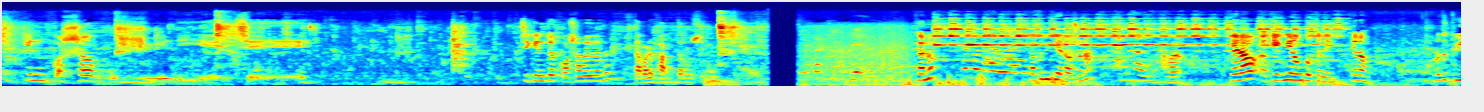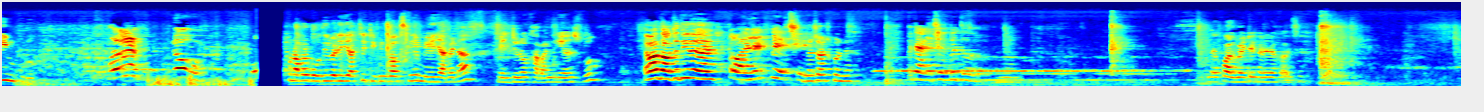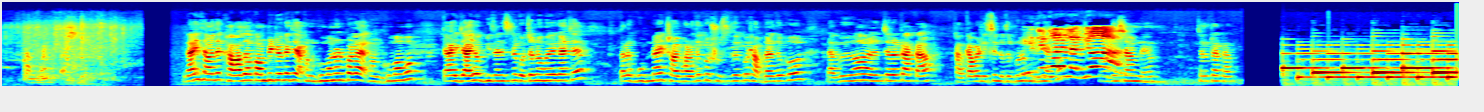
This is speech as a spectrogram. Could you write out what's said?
চিকেন কষা বসিয়ে দিয়েছে। চিকেনটা কষা হয়ে গেলে তারপরে ভাতটা বসে কেন? তুমি খেয়ে নাও শোনা আমার খেয়ে নাও কেক নিয়ে এরকম করতে নেই খেয়ে নাও ওটা তো ক্রিম পুরো। এখন আবার বৌদির বাড়ি যাচ্ছি টিফিন বক্স নিয়ে মেয়ে যাবে না মেয়ের জন্য খাবার নিয়ে আসব। এবার দরজা দিয়ে টয়লেট পেয়েছে। করে। দেখো আলমারিটা এখানে রাখা হয়েছে। গাইজ আমাদের খাওয়া দাওয়া কমপ্লিট হয়ে গেছে। এখন ঘুমানোর পালা এখন ঘুমাবো। তাই যাই হোক বিজনেসটা গোছানো হয়ে গেছে। তাহলে গুড নাইট সবাই ভালো থেকো সুস্থ থেকো সাবধানে থেকো। লাভ ইউ চলো টাটা। কালকে আবার নিশ্চয়ই নতুন কোনো ভিডিও সামনে। চলো টাটা।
